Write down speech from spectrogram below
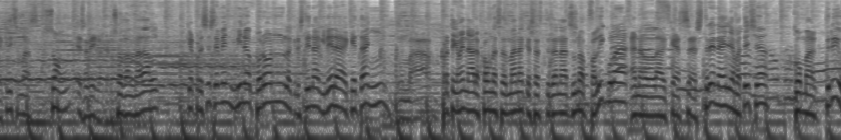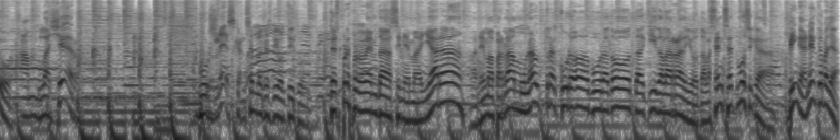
The Christmas Song, és a dir, la cançó del Nadal, que precisament mira per on la Cristina Aguilera aquest any, eh, pràcticament ara fa una setmana que s'ha estrenat una pel·lícula en la que s'estrena ella mateixa com a actriu, amb la Cher. Burlesque, em sembla que es diu el títol. Després parlarem de cinema i ara anem a parlar amb un altre col·laborador d'aquí de la ràdio, de la 107 Música. Vinga, anem cap allà.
